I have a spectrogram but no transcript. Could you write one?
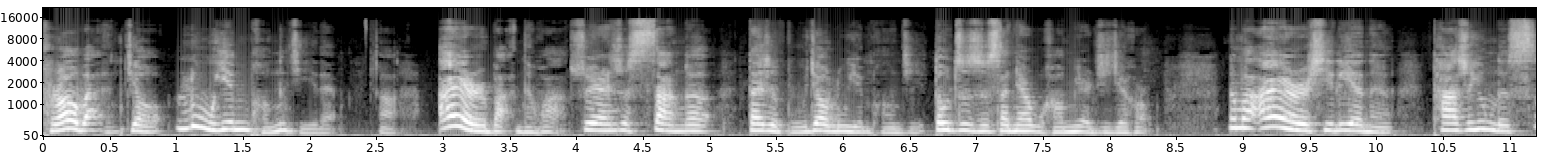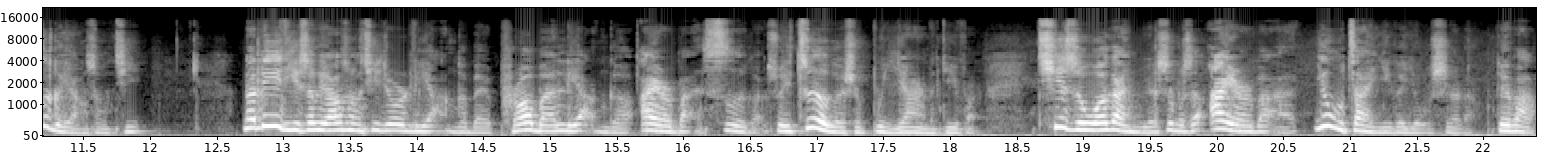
Pro 版叫录音棚级的啊，Air 版的话虽然是三个，但是不叫录音棚级，都支持三点五毫米耳机接口。那么 Air 系列呢，它是用的四个扬声器，那立体声扬声器就是两个呗，Pro 版两个，Air 版四个，所以这个是不一样的地方。其实我感觉是不是 Air 版又占一个优势了，对吧？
